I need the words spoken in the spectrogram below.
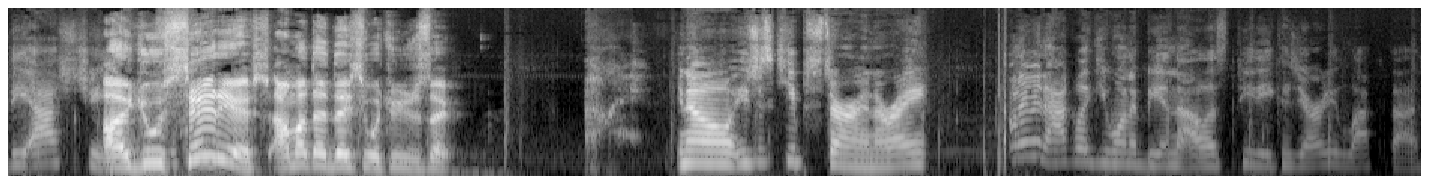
the ass chief. Are you serious? I'm at that see what you just said. You know, you just keep stirring. All right. Don't even act like you want to be in the LSPD because you already left us.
